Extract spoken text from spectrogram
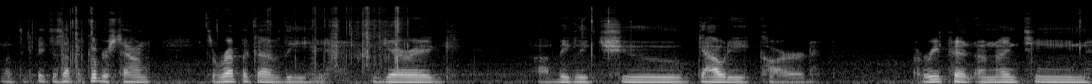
I have to pick this up at Cooperstown. It's a replica of the Gehrig uh, Big League Chew Goudey card. A reprint of 19...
